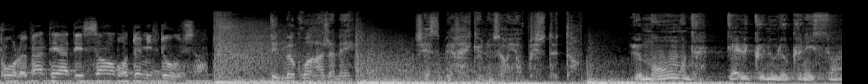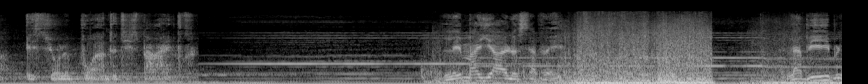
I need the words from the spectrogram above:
pour le 21 décembre 2012. Tu ne me croiras jamais. J'espérais que nous aurions plus de temps. Le monde, tel que nous le connaissons, est sur le point de disparaître. Les Mayas le savaient. La Bible,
